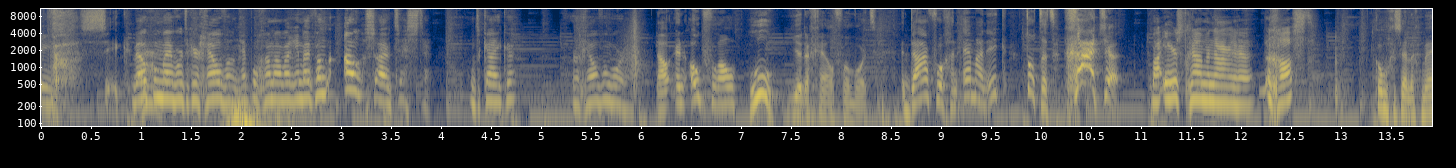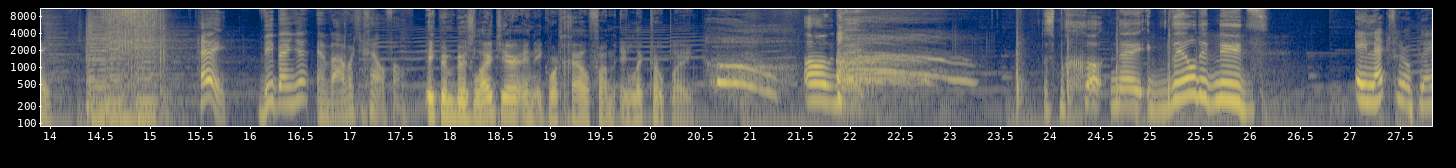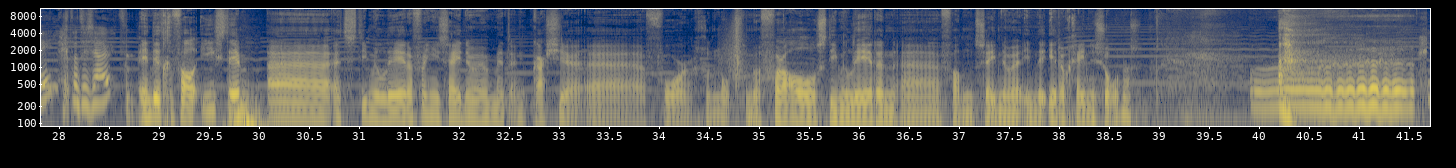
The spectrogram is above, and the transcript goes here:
Hey! Sick. Welkom bij Word ik er geil van, het programma waarin wij van alles uittesten. Om te kijken of we er geil van worden. Nou, en ook vooral hoe je er geil van wordt. En daarvoor gaan Emma en ik tot het gaatje. Maar eerst gaan we naar eh, de gast. Kom gezellig mee. Hey, wie ben je en waar word je geil van? Ik ben Buzz Lightyear en ik word geil van Electroplay. Oh nee. Dat is mijn go... Nee, ik wil dit niet. Electroplay, leg dat eens uit. In dit geval e-stim, eh, het stimuleren van je zenuwen met een kastje eh, voor genot. Maar vooral stimuleren eh, van zenuwen in de erogene zones.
